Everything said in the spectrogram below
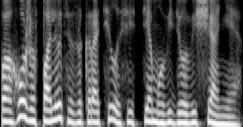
Похоже, в полете закоротила систему видеовещания.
